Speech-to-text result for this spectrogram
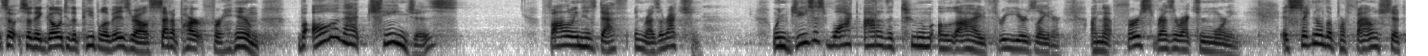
So, so they go to the people of Israel set apart for him. But all of that changes following his death and resurrection. When Jesus walked out of the tomb alive three years later, on that first resurrection morning, it signaled a profound shift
